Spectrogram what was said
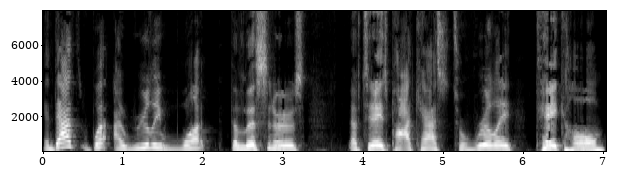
And that's what I really want the listeners of today's podcast to really take home.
